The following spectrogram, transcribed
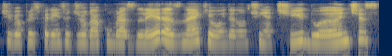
tive a experiência de jogar com brasileiras, né? Que eu ainda não tinha tido antes.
